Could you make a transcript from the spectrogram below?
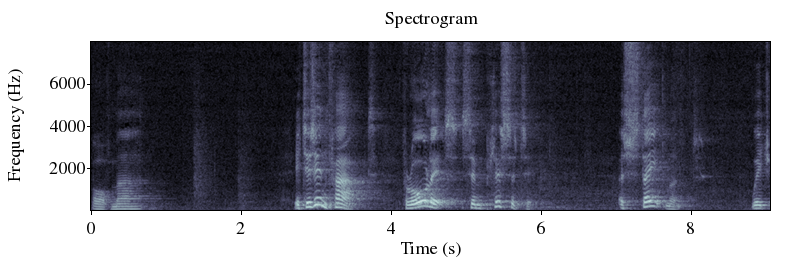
of man. It is, in fact, for all its simplicity, a statement which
